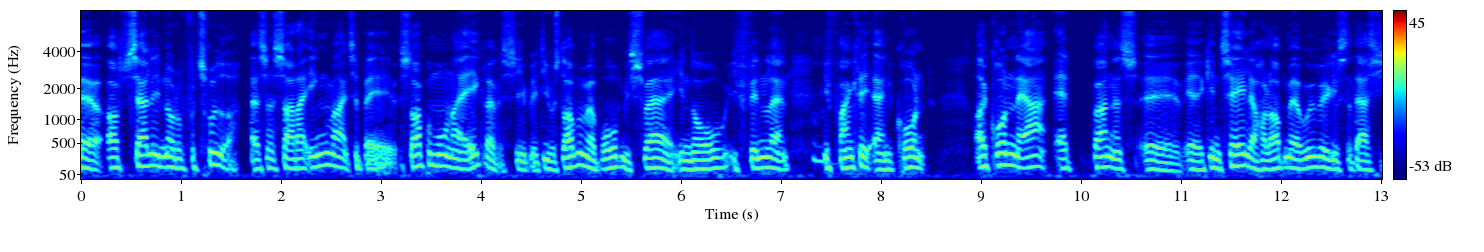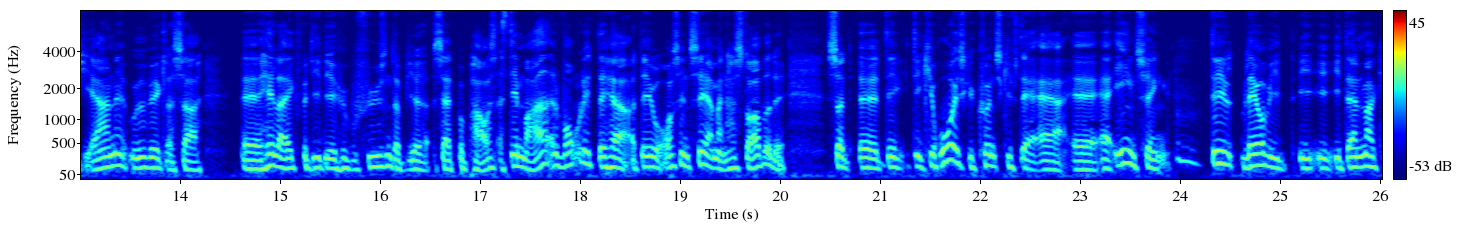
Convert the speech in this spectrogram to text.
øh, og særligt når du fortryder, altså så er der ingen vej tilbage. Stophormoner er ikke reversible. De er jo stoppet med at bruge dem i Sverige, i Norge, i Finland, mm. i Frankrig er en grund. Og grunden er, at børnenes øh, genitalier holder op med at udvikle sig, deres hjerne udvikler sig, Øh, heller ikke, fordi det er hypofysen, der bliver sat på pause. Altså, det er meget alvorligt, det her, og det er jo også en til, at man har stoppet det. Så øh, det, det kirurgiske kønsskifte er, øh, er én ting. Mm. Det laver vi i, i, i Danmark,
